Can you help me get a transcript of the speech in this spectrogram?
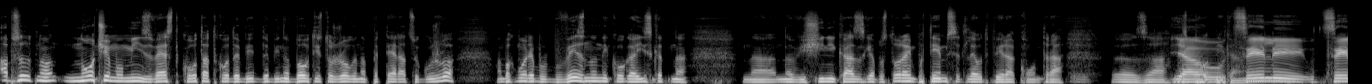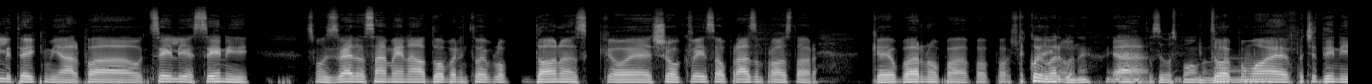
absolutno nočemo mi izvesti kota tako, da bi, da bi nabal tisto žogo na peteracu gužvo, ampak mora obvezno nekoga iskati na, na, na višini kazenskega prostora in potem se tle odpira kontra uh, Ja, v, celi, v celi tekmi ali pa v celi jeseni smo izvedli samo en avto dober in to je bilo danes, ko je šel kvesa v prazen prostor, ki je obrnil. Pa, pa, pa Tako je vrgel, ne? Ja, Ja. to se vas spomnim. To je po mojem pač edini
